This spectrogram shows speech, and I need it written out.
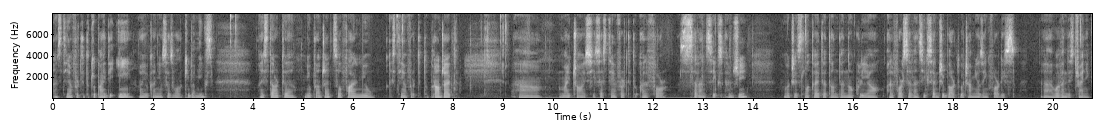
STM32CubeIDE, uh, you can use as well CubeMX. I start a new project, so file new STM32 project. Uh, my choice is STM32L476RG, which is located on the Nucleo L476RG board, which I'm using for this uh, within this training.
